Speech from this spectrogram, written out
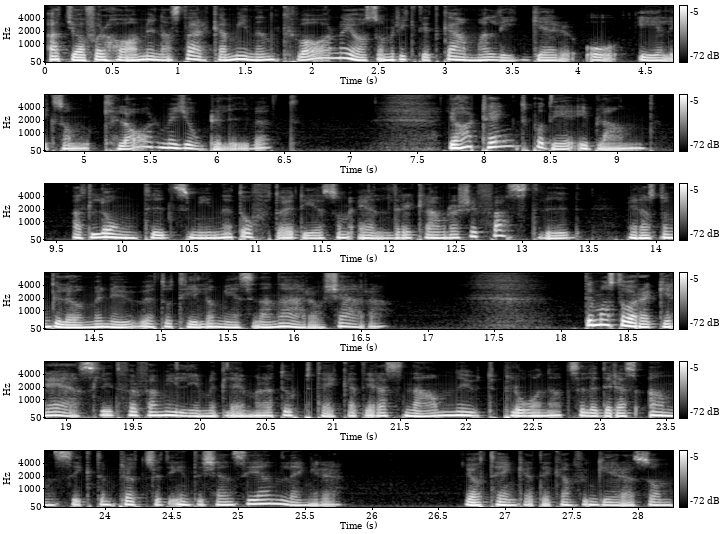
att jag får ha mina starka minnen kvar när jag som riktigt gammal ligger och är liksom klar med jordelivet. Jag har tänkt på det ibland, att långtidsminnet ofta är det som äldre klamrar sig fast vid medan de glömmer nuet och till och med sina nära och kära. Det måste vara gräsligt för familjemedlemmar att upptäcka att deras namn utplånats eller deras ansikten plötsligt inte känns igen längre. Jag tänker att det kan fungera som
